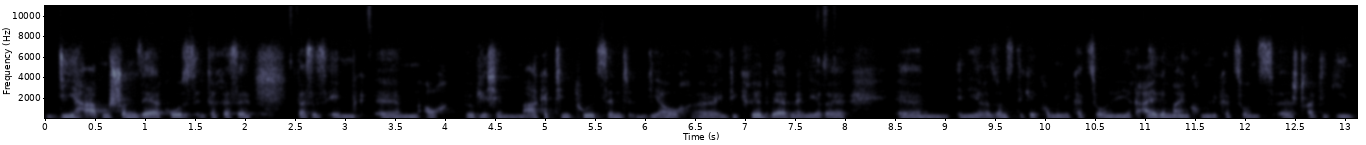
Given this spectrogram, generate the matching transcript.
die haben schon sehr großes Interesse, dass es eben ähm, auch wirkliche Marketing-Tools sind, die auch äh, integriert werden in ihre ähm, in ihre sonstige Kommunikation, in ihre allgemeinen Kommunikationsstrategien.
